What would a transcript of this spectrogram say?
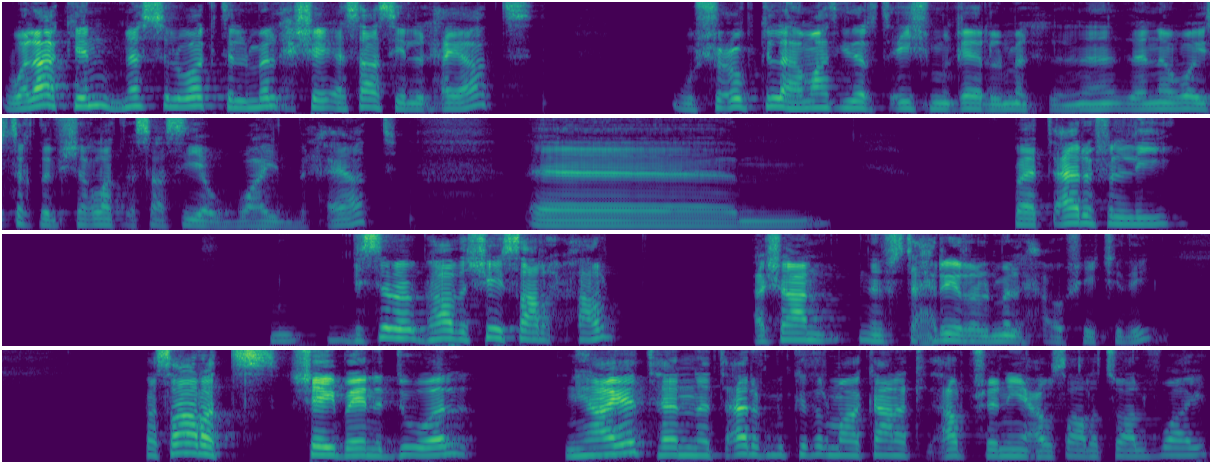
ولكن بنفس الوقت الملح شيء أساسي للحياة والشعوب كلها ما تقدر تعيش من غير الملح لأنه, لأنه هو يستخدم في شغلات أساسية وايد بالحياة. فتعرف اللي بسبب هذا الشيء صار حرب عشان نفس تحرير الملح أو شيء كذي. فصارت شيء بين الدول نهايتها إن تعرف من كثر ما كانت الحرب شنيعة وصارت سوالف وايد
